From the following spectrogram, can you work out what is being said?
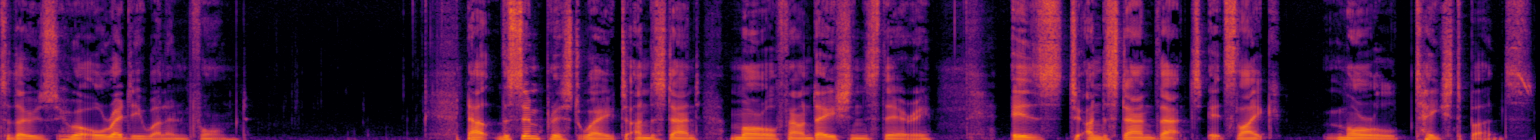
to those who are already well informed. Now, the simplest way to understand moral foundations theory is to understand that it's like moral taste buds.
